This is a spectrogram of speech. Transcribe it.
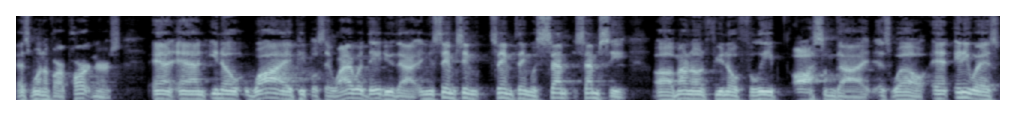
as one of our partners, and and you know why people say why would they do that? And the same same same thing with Sem- Semsee. Um, I don't know if you know Philippe, awesome guy as well. And anyways,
